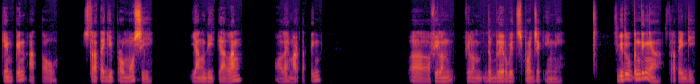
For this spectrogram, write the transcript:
campaign atau strategi promosi yang digalang oleh marketing uh, film film The Blair Witch Project ini. Segitu pentingnya strategi.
